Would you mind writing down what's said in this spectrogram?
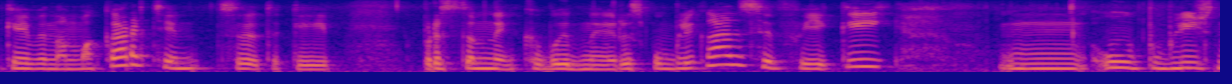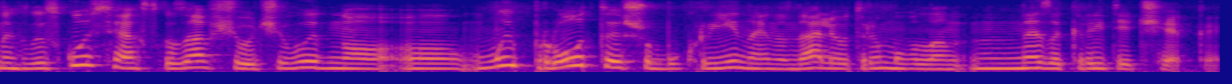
Кевіна Маккарті, це такий представник видний республіканців, який у публічних дискусіях сказав, що очевидно ми проти, щоб Україна і надалі отримувала незакриті чеки.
